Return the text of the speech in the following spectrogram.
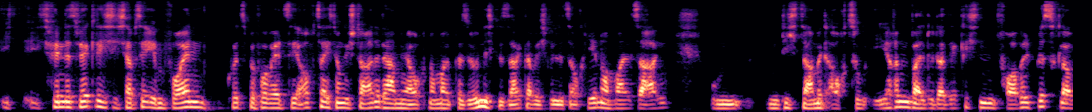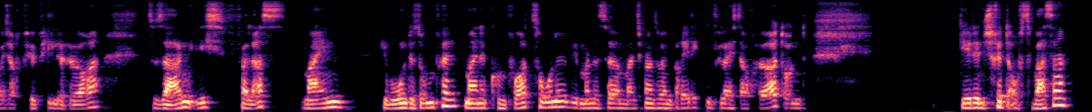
ich, ich finde es wirklich, ich habe es ja eben vorhin, kurz bevor wir jetzt die Aufzeichnung gestartet haben, ja auch nochmal persönlich gesagt, aber ich will jetzt auch hier nochmal sagen, um, um dich damit auch zu ehren, weil du da wirklich ein Vorbild bist, glaube ich, auch für viele Hörer, zu sagen, ich verlasse mein gewohntes Umfeld, meine Komfortzone, wie man es ja manchmal so in Predigten vielleicht auch hört und gehe den Schritt aufs Wasser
